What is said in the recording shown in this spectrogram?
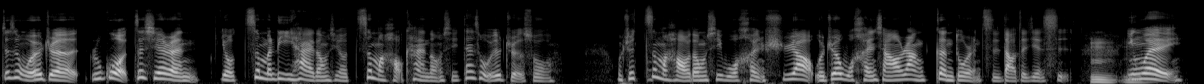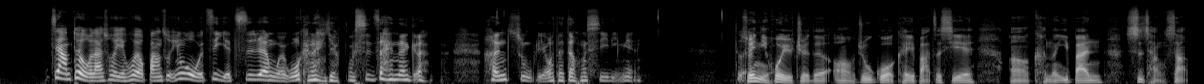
就是我会觉得，如果这些人。有这么厉害的东西，有这么好看的东西，但是我就觉得说，我觉得这么好的东西，我很需要，我觉得我很想要让更多人知道这件事，嗯，因为这样对我来说也会有帮助，因为我自己也自认为我可能也不是在那个 很主流的东西里面。所以你会觉得哦，如果可以把这些呃，可能一般市场上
